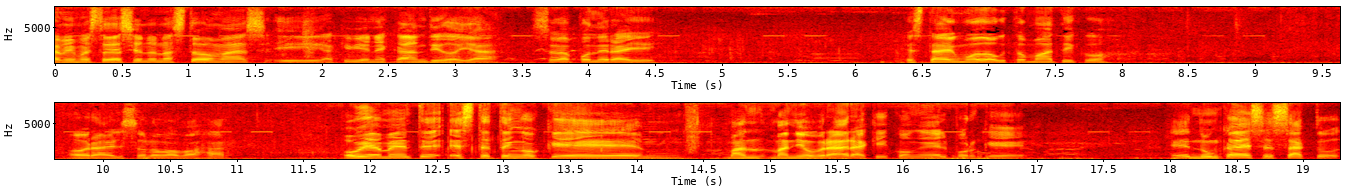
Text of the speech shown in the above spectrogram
Ahora mismo estoy haciendo unas tomas y aquí viene Cándido ya. Se va a poner ahí. Está en modo automático. Ahora él solo va a bajar. Obviamente este tengo que mm, maniobrar aquí con él porque eh, nunca es exacto.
